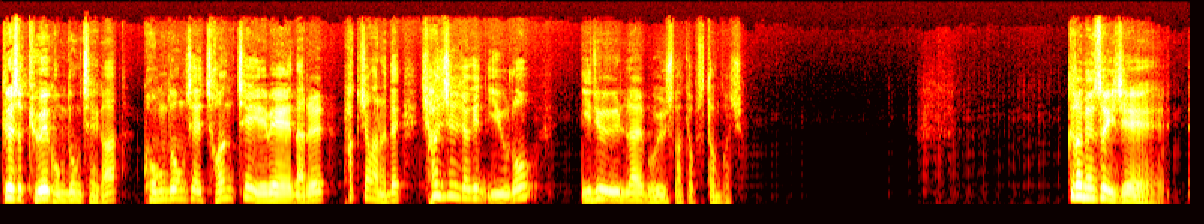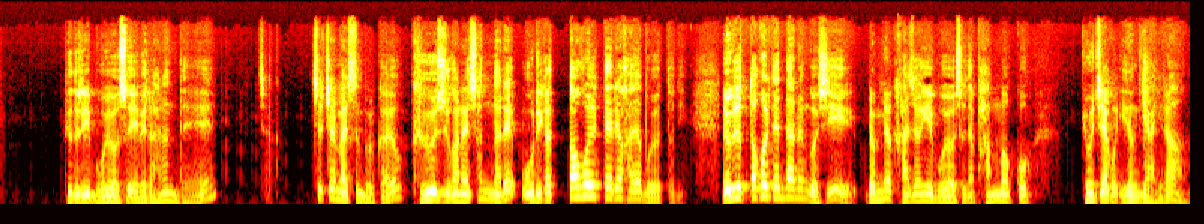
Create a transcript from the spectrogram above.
그래서 교회 공동체가 공동체 전체 예배의 날을 확정하는데 현실적인 이유로 일요일 날 모일 수밖에 없었던 거죠. 그러면서 이제 그들이 모여서 예배를 하는데 자, 7절 말씀 볼까요? 그 주간의 첫날에 우리가 떡을 떼려 하여 모였더니 여기서 떡을 뗀다는 것이 몇몇 가정이 모여서 그냥 밥 먹고 교제하고 이런 게 아니라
